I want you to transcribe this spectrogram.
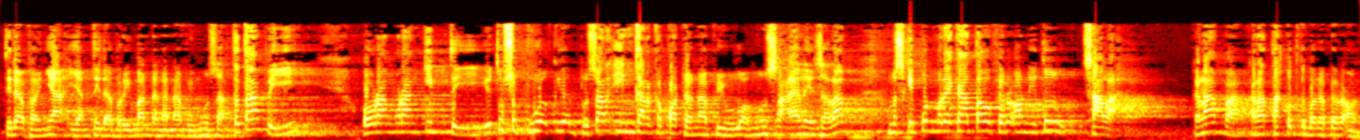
Tidak banyak yang tidak beriman dengan Nabi Musa Tetapi orang-orang Kipti itu sebuah sebagian besar ingkar kepada Nabiullah Musa alaihissalam Meskipun mereka tahu Fir'aun itu salah Kenapa? Karena takut kepada Fir'aun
